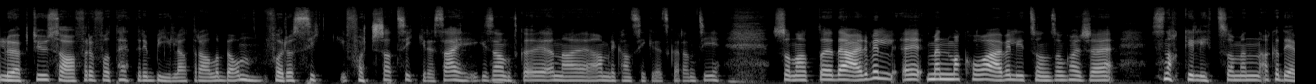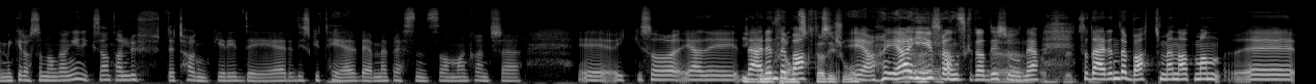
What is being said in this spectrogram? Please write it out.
løp til USA for å få tettere bilaterale bånd for å sik fortsatt sikre seg, ikke sant, en amerikansk sikkerhetsgaranti. Sånn at eh, det er det vel eh, Men Macron er vel litt sånn som kanskje snakker litt som en akademiker også noen ganger, ikke sant. Han lufter tanker, ideer, diskuterer det med pressen som man kanskje Eh, så, ja, det, det er en debatt. I Tradisjon. Ja, ja, i fransk tradisjon. Ja. Så det er en debatt, men at, man, eh,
